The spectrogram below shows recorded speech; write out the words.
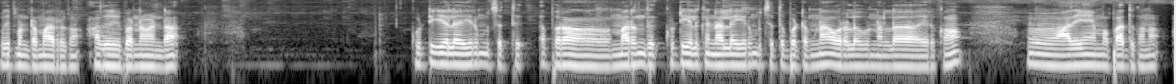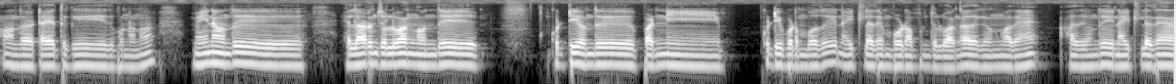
இது பண்ணுற மாதிரி இருக்கும். அது பண்ண வேண்டாம். குட்டிகளை இரும்பு சத்து அப்புறம் மருந்து. குட்டிகளுக்கு நல்ல இரும்பு சத்து போட்டோம்னா ஓரளவு நல்லா இருக்கும். அதையும் நம்ம பார்த்துக்கணும். அந்த டயத்துக்கு இது பண்ணணும். மெயினாக வந்து எல்லோரும் சொல்லுவாங்க வந்து குட்டி வந்து பண்ணி குட்டி போடும்போது நைட்டில் தான் போடும் அப்படின்னு சொல்லுவாங்க. அதுக்கு உண்மை தான் அது வந்து நைட்டில் தான்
